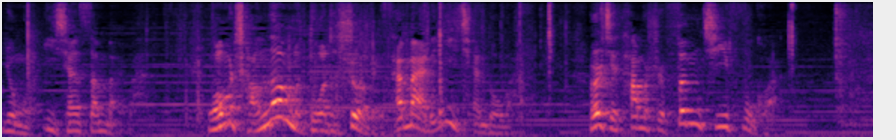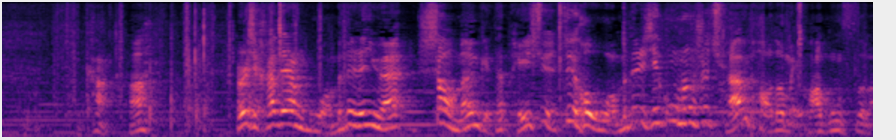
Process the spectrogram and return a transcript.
用了一千三百万。我们厂那么多的设备，才卖了一千多万，而且他们是分期付款。你看看啊，而且还得让我们的人员上门给他培训，最后我们的这些工程师全跑到美华公司了，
